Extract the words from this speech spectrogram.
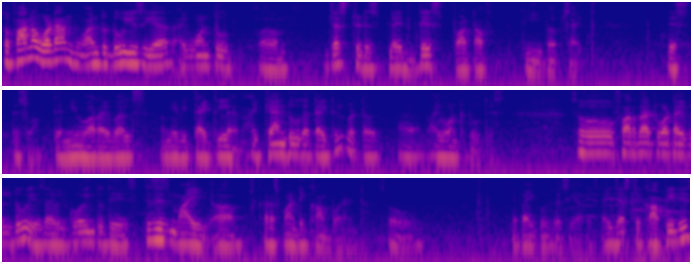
So for now, what i'm want to do is here I want to um, just to display this part of the website. This this one the new arrivals maybe title i can do the title but uh, uh, i want to do this. So for that what i will do is i will go into this. This is my uh, corresponding component. So if i go to the crs i just copy this.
